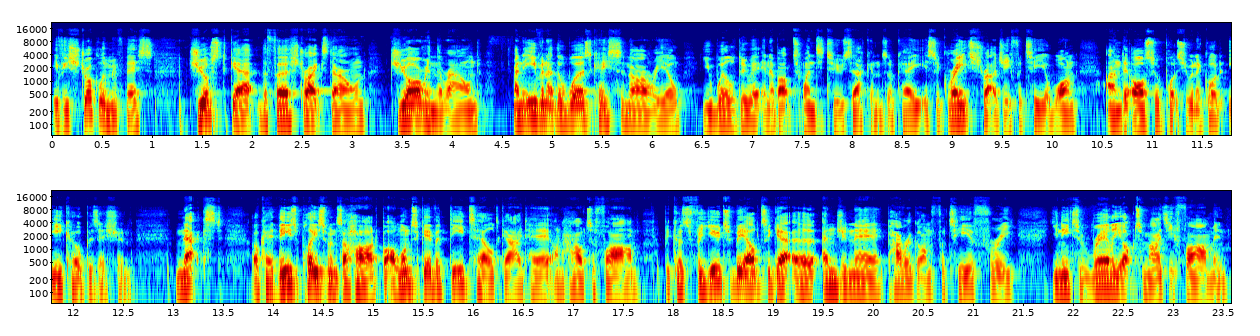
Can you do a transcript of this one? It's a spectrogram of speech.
If you're struggling with this, just get the first strikes down during the round and even at the worst case scenario, you will do it in about 22 seconds, okay? It's a great strategy for tier 1 and it also puts you in a good eco position. Next, okay, these placements are hard, but I want to give a detailed guide here on how to farm because for you to be able to get an engineer paragon for tier 3, you need to really optimize your farming.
